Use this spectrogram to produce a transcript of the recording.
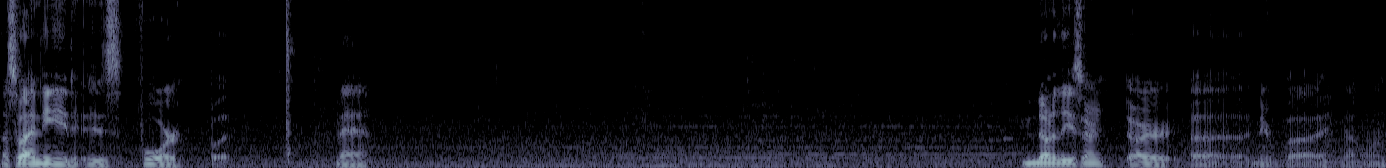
That's what I need is four, but meh. None of these are are uh, nearby. That one.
